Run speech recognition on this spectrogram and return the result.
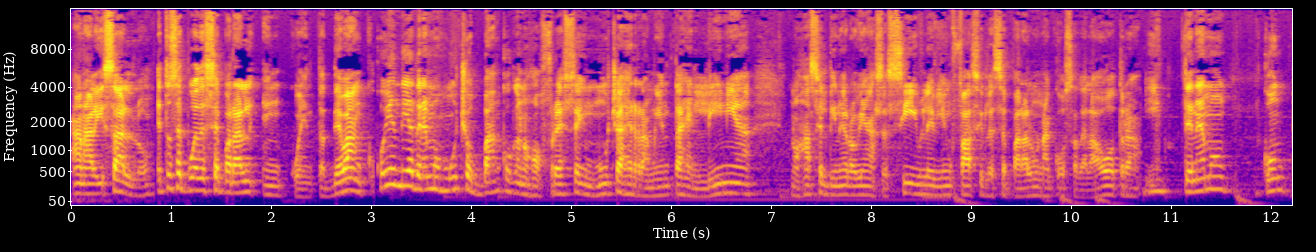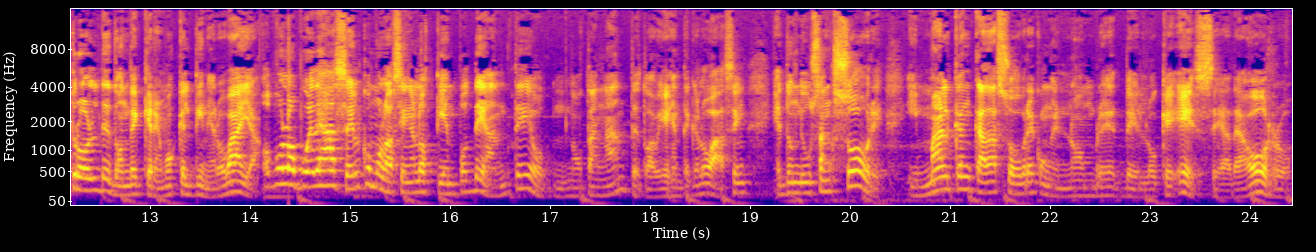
analizarlo, esto se puede separar en cuentas de banco. Hoy en día tenemos muchos bancos que nos ofrecen muchas herramientas en línea, nos hace el dinero bien accesible, bien fácil de separar una cosa de la otra y tenemos control de dónde queremos que el dinero vaya. O lo puedes hacer como lo hacían en los tiempos de antes o no tan antes, todavía hay gente que lo hacen, es donde usan sobre y marcan cada sobre con el nombre de lo que es, sea de ahorro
